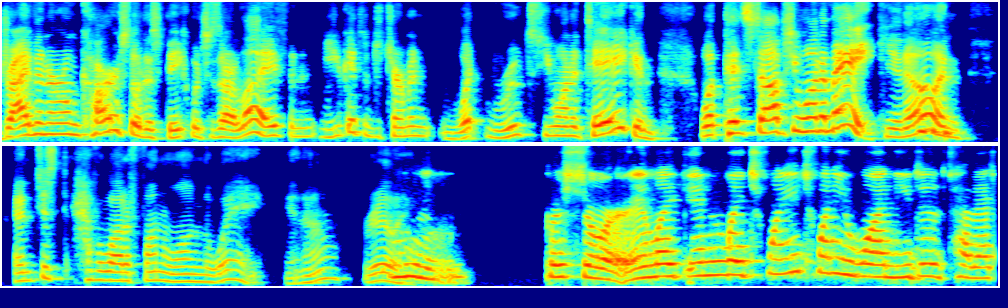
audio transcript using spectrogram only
driving our own car so to speak which is our life and you get to determine what routes you want to take and what pit stops you want to make you know and and just have a lot of fun along the way you know really. Mm, for sure and like in like 2021 you did a tedx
